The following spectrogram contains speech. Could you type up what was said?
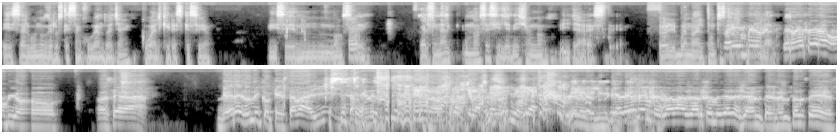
es alguno de los que están jugando allá. ¿Cuál quieres que sea? Y dice, "Mm, no sé. Y al final, no sé si le dije o no. Y ya, este, pero bueno, el punto es que pero eso era obvio. O sea, yo era el único que estaba ahí y también el-. Eres único y que- empezado a hablar con ella desde antes, entonces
